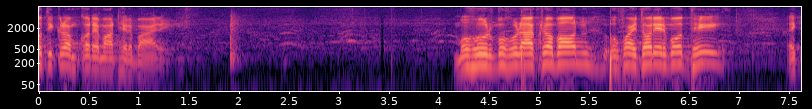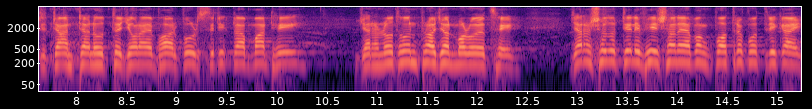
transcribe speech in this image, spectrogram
অতিক্রম করে মাঠের বাইরে। মুহুর মুহুর আক্রমণ উভয় দলের মধ্যে। একটি টান টান উত্তেজনায় ভরপুর সিটি ক্লাব মাঠে। যারা নতুন প্রজন্ম রয়েছে, যারা শুধু টেলিভিশনে এবং পত্রপত্রিকায়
